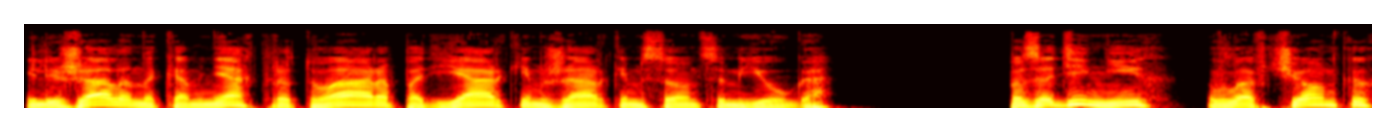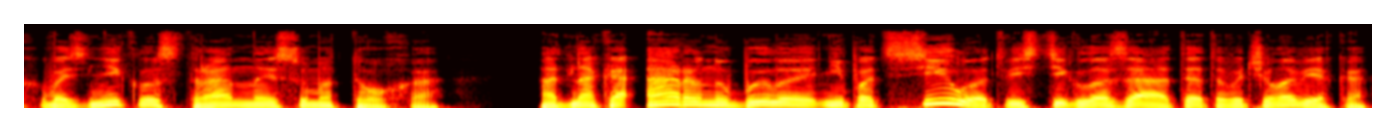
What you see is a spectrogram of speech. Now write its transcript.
и лежала на камнях тротуара под ярким жарким солнцем юга. Позади них, в ловчонках, возникла странная суматоха. Однако Аарону было не под силу отвести глаза от этого человека.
